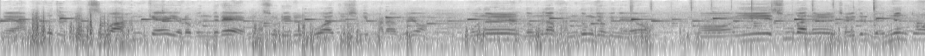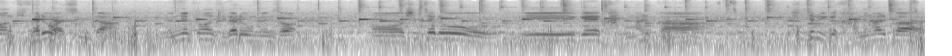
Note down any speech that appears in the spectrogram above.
네, 하핑크 돌핀스와 함께 여러분들의 목소리를 모아주시기 바라고요. 오늘 너무나 감동적이네요. 어, 이 순간을 저희들 몇 년 동안 기다려 왔습니다. 몇 년 동안 기다려 오면서 어, 실제로 이게 가능할까? 실제로 이게 가능할까?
